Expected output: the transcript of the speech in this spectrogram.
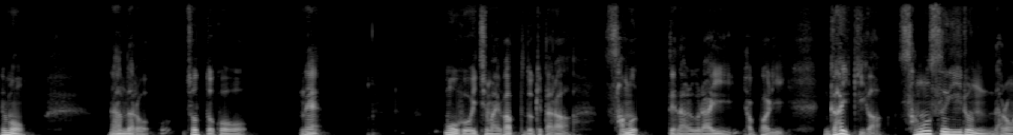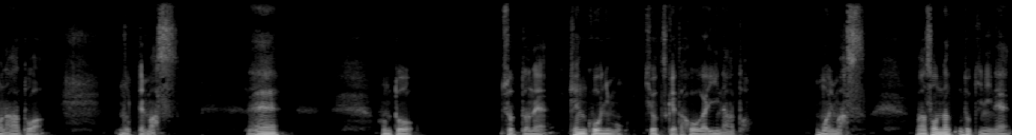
でも、なんだろう、ちょっとこう、ね、毛布を一枚パッとどけたら、寒ってなるぐらい、やっぱり、外気が寒すぎるんだろうなとは、思ってます。ねほんと、ちょっとね、健康にも気をつけた方がいいなと思います。まあそんな時にね、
